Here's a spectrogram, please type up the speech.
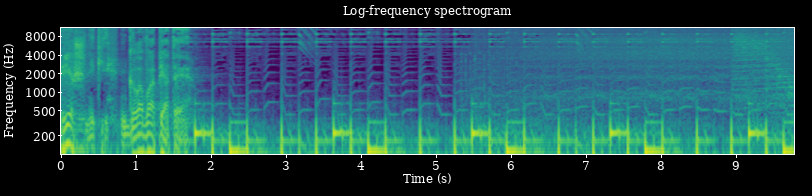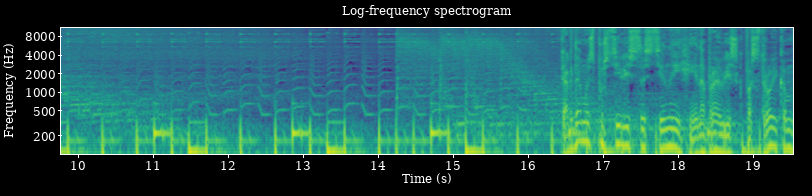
Грешники. Глава пятая. Когда мы спустились со стены и направились к постройкам,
